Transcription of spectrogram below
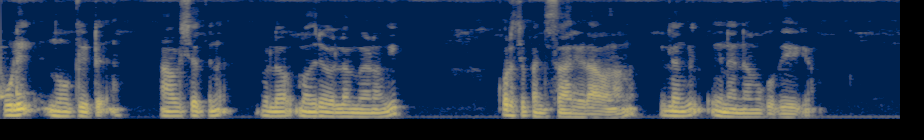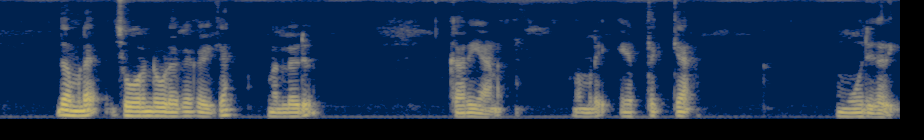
പുളി നോക്കിയിട്ട് ആവശ്യത്തിന് വല്ല മധുരം എല്ലാം വേണമെങ്കിൽ കുറച്ച് പഞ്ചസാര ഇടാവുന്നതാണ്. ഇല്ലെങ്കിൽ ഇങ്ങനെ തന്നെ നമുക്ക് ഉപയോഗിക്കാം. ഇത് നമ്മുടെ ചോറിന്റെ കൂടെയൊക്കെ കഴിക്കാൻ നല്ലൊരു കറിയാണ്. നമ്മുടെ ഏത്തയ്ക്ക മോര് കറി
